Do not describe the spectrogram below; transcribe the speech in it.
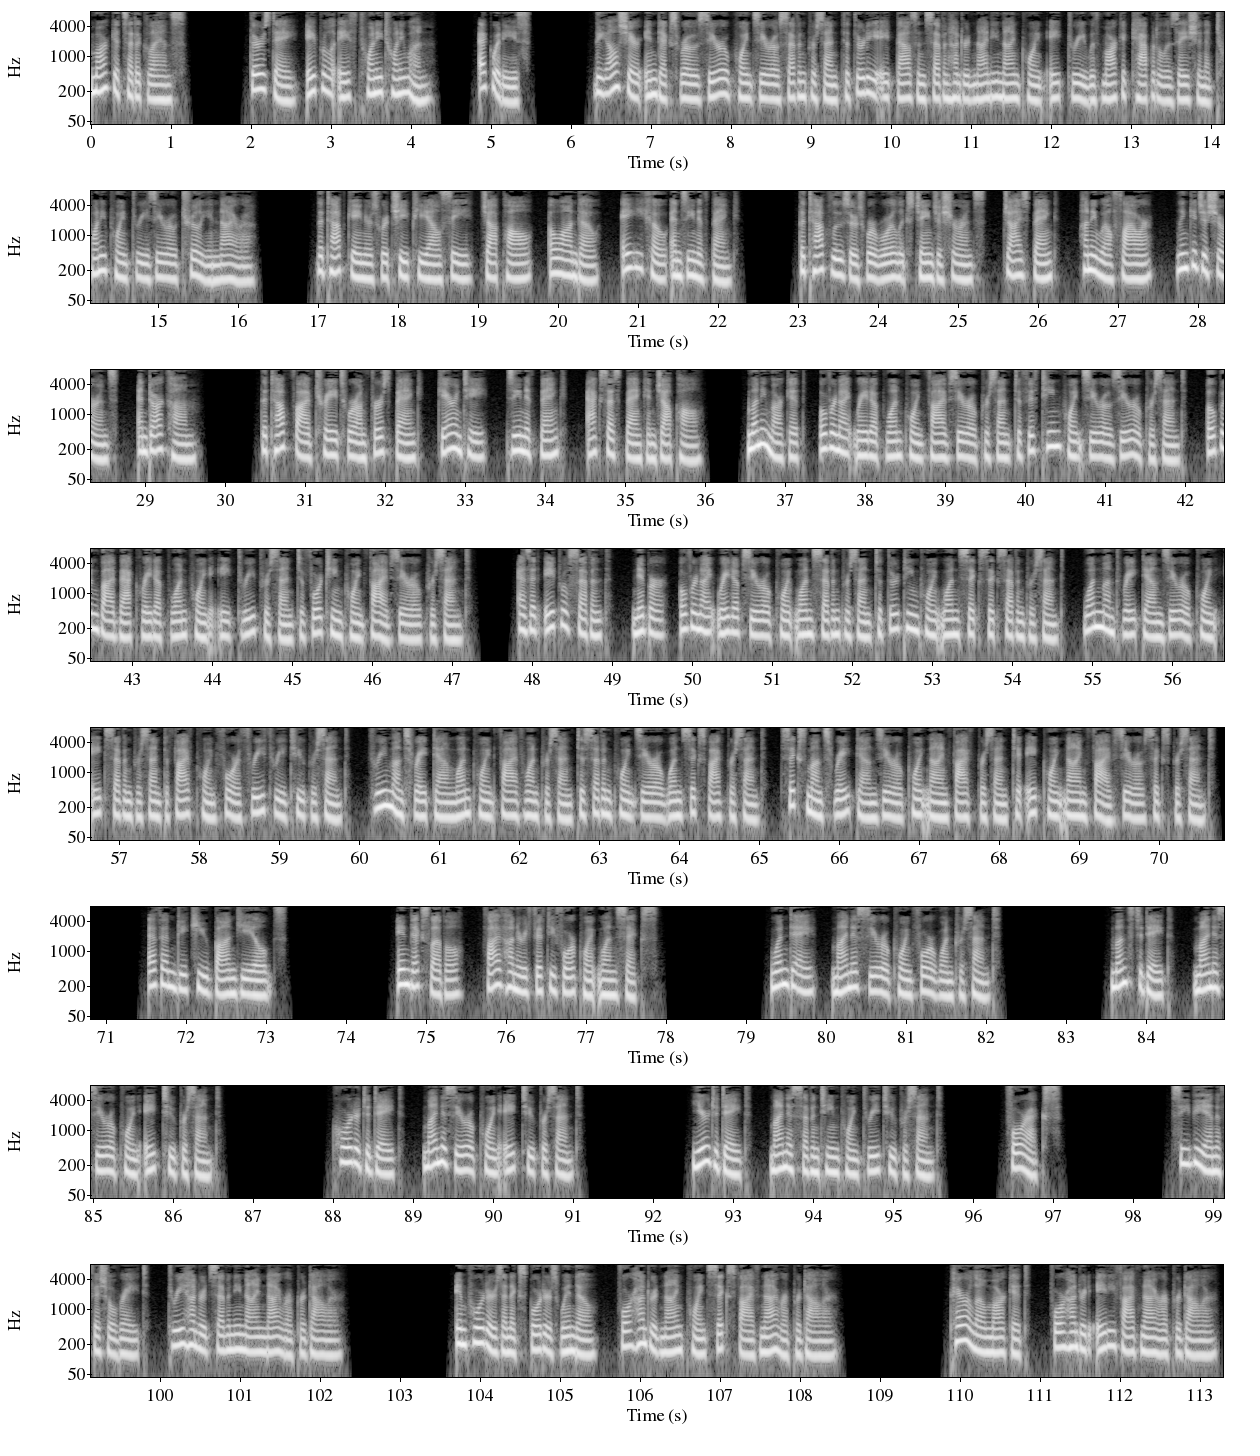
Markets at a glance. Thursday, April 8, 2021. Equities. The All Share Index rose 0.07% to 38,799.83 with market capitalization at 20.30 trillion naira. The top gainers were Chi plc, Japaul, Oando, AECO, and Zenith Bank. The top losers were Royal Exchange Assurance, Jaiz Bank, Honeywell Flour, Linkage Assurance, and Darcom. The top five trades were on First Bank, Guaranty, Zenith Bank, Access Bank, and Japaul. Money market, overnight rate up 1.50% to 15.00%, open buyback rate up 1.83% to 14.50%. As at April 7th, NIBOR, overnight rate up 0.17% to 13.1667%, one month rate down 0.87% to 5.4332%, three months rate down 1.51% to 7.0165%, six months rate down 0.95% to 8.9506%. FMDQ bond yields. Index level 554.16. One day, minus 0.41%. Month to date, minus 0.82%. Quarter to date, minus 0.82%. Year to date, minus 17.32%. Forex. CBN official rate, 379 naira per dollar. Importers and exporters window, 409.65 naira per dollar. Parallel market, 485 naira per dollar.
